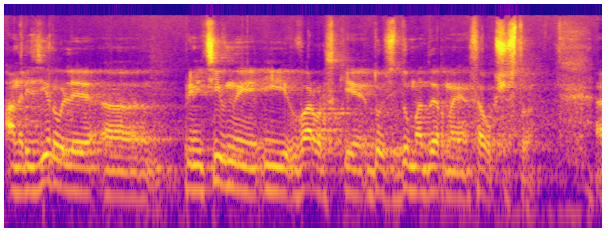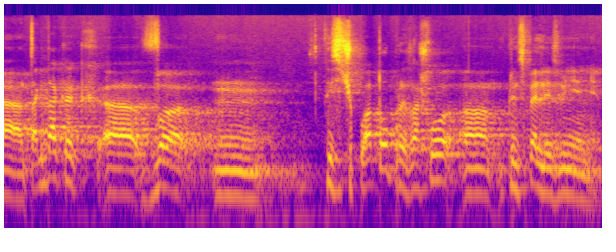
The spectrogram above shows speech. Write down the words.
анализировали примитивные и варварские, то есть домодерные сообщества. Тогда как в тысячи плато произошло э, принципиальное изменение.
